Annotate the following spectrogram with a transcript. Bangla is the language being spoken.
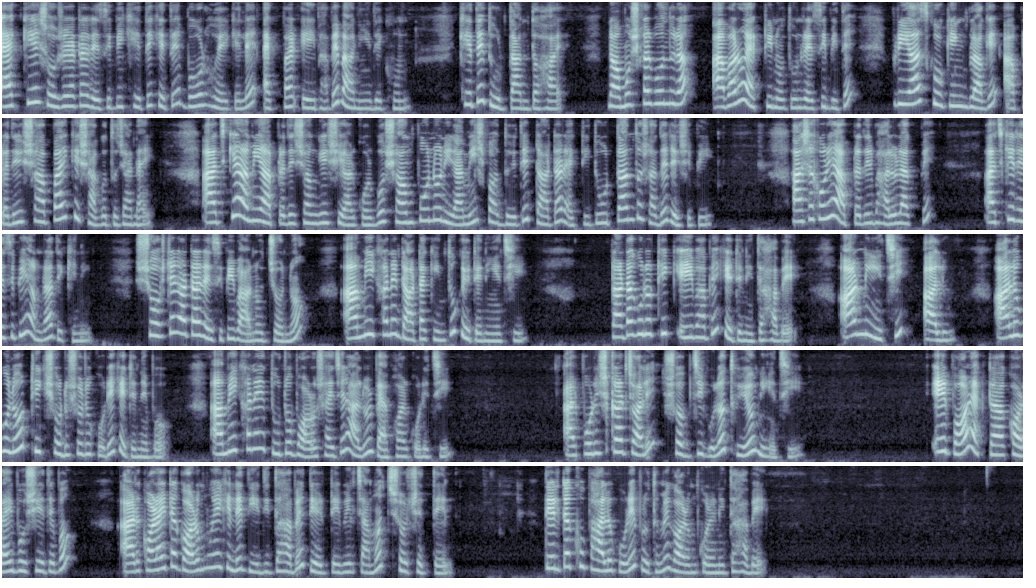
একঘেয়ে সর্ষে ডাঁটার রেসিপি খেতে খেতে বোর হয়ে গেলে একবার এইভাবে বানিয়ে দেখুন। খেতে দুর্দান্ত হয়। নমস্কার বন্ধুরা, আবারও একটি নতুন রেসিপিতে প্রিয়াস কুকিং ব্লগে আপনাদের সবাইকে স্বাগত জানাই। আজকে আমি আপনাদের সঙ্গে শেয়ার করব সম্পূর্ণ নিরামিষ পদ্ধতিতে ডাঁটার একটি দুর্দান্ত স্বাদের রেসিপি আশা করি আপনাদের ভালো লাগবে। আজকের রেসিপি আমরা দেখে নিই। সর্ষে ডাঁটার রেসিপি বানানোর জন্য আমি এখানে ডাঁটা কিন্তু কেটে নিয়েছি। ডাঁটাগুলো ঠিক এইভাবে কেটে নিতে হবে। আর নিয়েছি আলু। আলুগুলো ঠিক সরু সরু করে কেটে নেব। আমি এখানে দুটো বড় সাইজের আলুর ব্যবহার করেছি। আর পরিষ্কার জলে সবজিগুলো ধুয়েও নিয়েছি। এরপর একটা কড়াই বসিয়ে দেব। আর কড়াইটা গরম হয়ে গেলে দিয়ে দিতে হবে দেড় টেবিল চামচ সর্ষের তেল। তেলটা খুব ভালো করে প্রথমে গরম করে নিতে হবে।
